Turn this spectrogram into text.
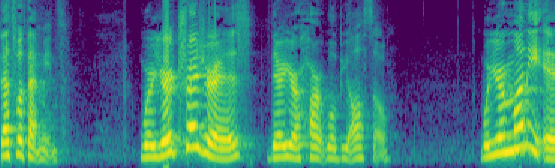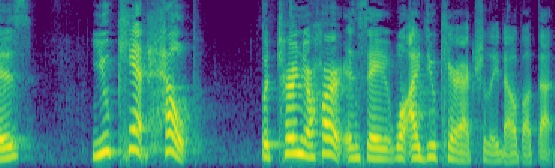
That's what that means. Where your treasure is, there your heart will be also. Where your money is, you can't help but turn your heart and say, Well, I do care actually now about that.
